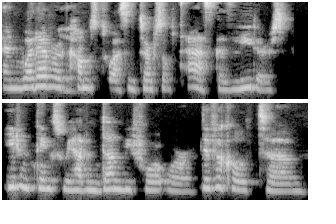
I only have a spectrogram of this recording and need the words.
And whatever yeah. comes to us in terms of task as leaders, even things we haven't done before or difficult um,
